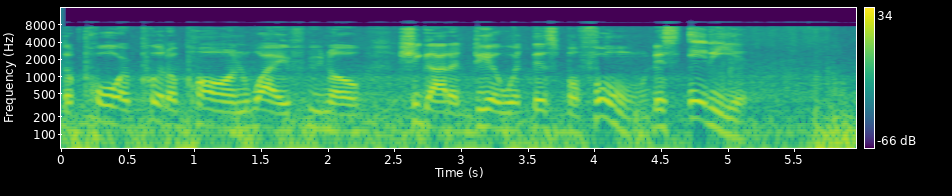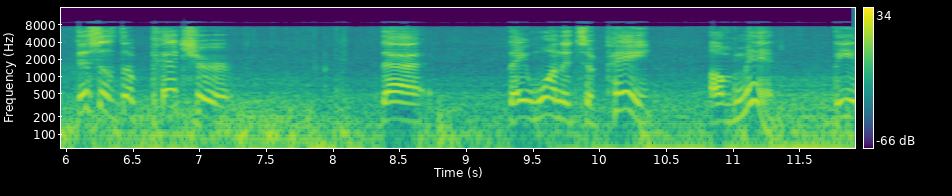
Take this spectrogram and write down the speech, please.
the poor put upon wife. You know, she got to deal with this buffoon, this idiot. This is the picture that they wanted to paint of men, the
